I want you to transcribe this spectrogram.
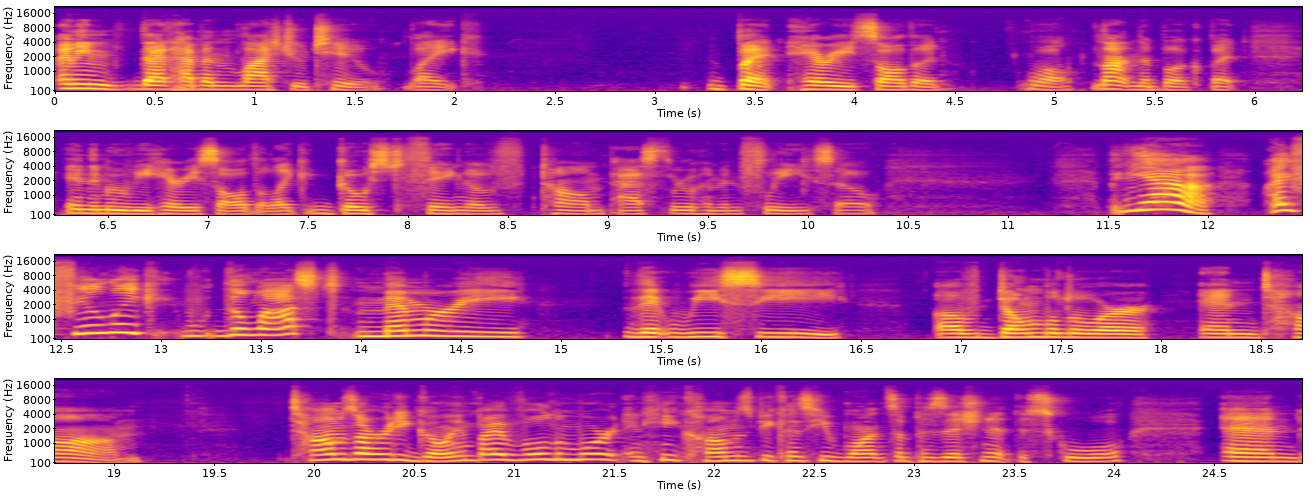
I mean, that happened last year too. Like, but Harry saw the well, not in the book, but in the movie, Harry saw the like ghost thing of Tom pass through him and flee. So, but yeah, I feel like the last memory that we see of Dumbledore and Tom Tom's already going by Voldemort, and he comes because he wants a position at the school, and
